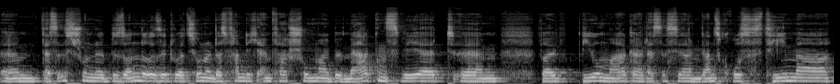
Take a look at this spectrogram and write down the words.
ähm, das ist schon eine besondere Situation und das fand ich einfach schon mal bemerkenswert, ähm, weil Biomarker, das ist ja ein ganz großes Thema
